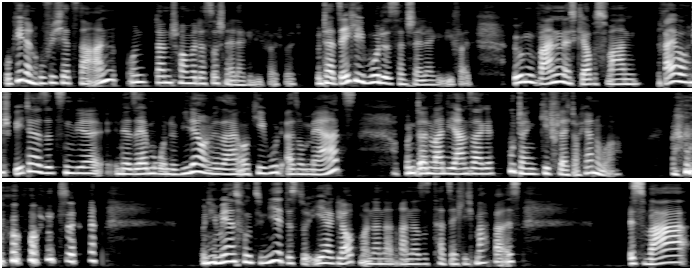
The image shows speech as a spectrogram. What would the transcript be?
okay, dann rufe ich jetzt da an und dann schauen wir, dass das schneller geliefert wird. Und tatsächlich wurde es dann schneller geliefert. Irgendwann, ich glaube, es waren drei Wochen später, sitzen wir in derselben Runde wieder und wir sagen, okay, gut, also März. Und dann war die Ansage, gut, dann geht vielleicht auch Januar. und, und je mehr es funktioniert, desto eher glaubt man dann daran, dass es tatsächlich machbar ist. Es war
